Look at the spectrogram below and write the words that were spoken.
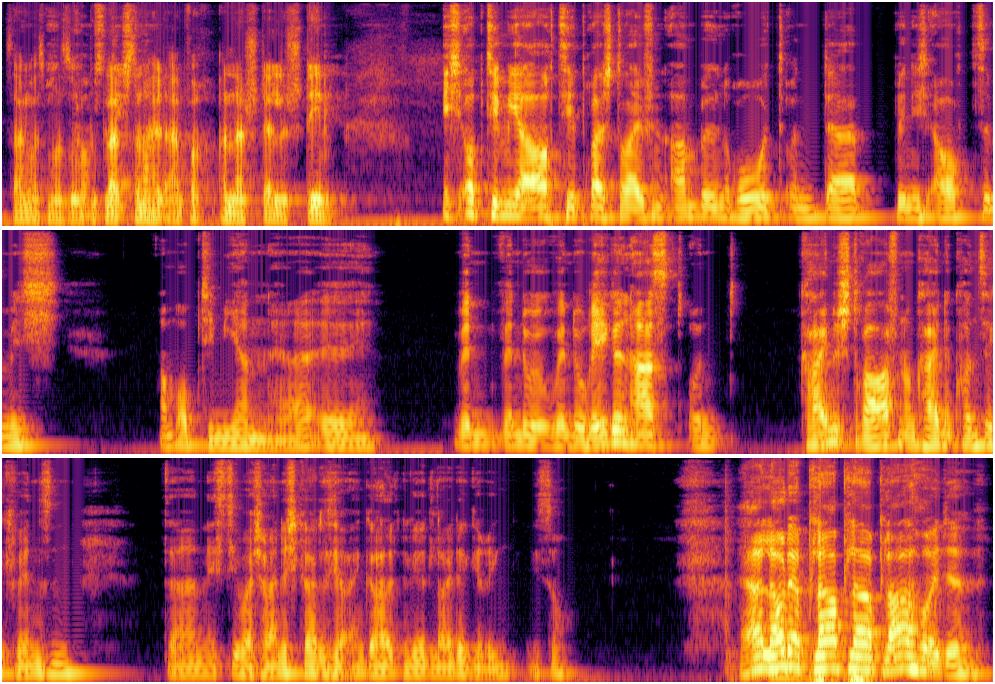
Sagen wir es mal so. Du bleibst dann halt einfach an der Stelle stehen. Ich optimiere auch Zebrastreifen, Ampeln, Rot und da bin ich auch ziemlich am Optimieren. Ja. Äh, wenn, wenn, du, wenn du Regeln hast und keine Strafen und keine Konsequenzen, dann ist die Wahrscheinlichkeit, dass hier eingehalten wird, leider gering. Ist so. Ja, lauter bla bla bla heute.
